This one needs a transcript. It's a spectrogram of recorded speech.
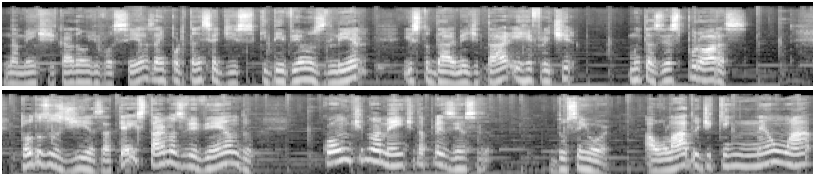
na mente de cada um de vocês a importância disso, que devemos ler, estudar, meditar e refletir muitas vezes por horas, todos os dias, até estarmos vivendo continuamente na presença do Senhor, ao lado de quem não há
